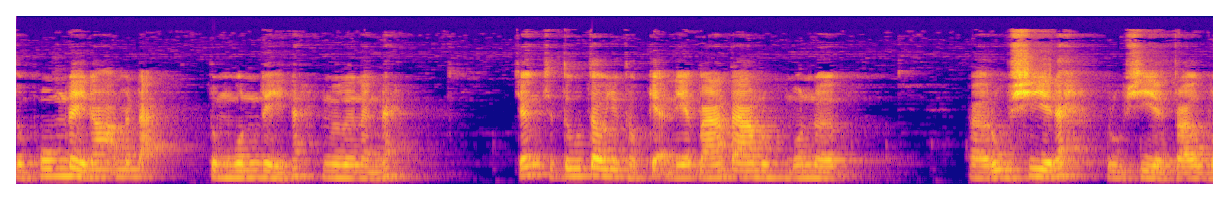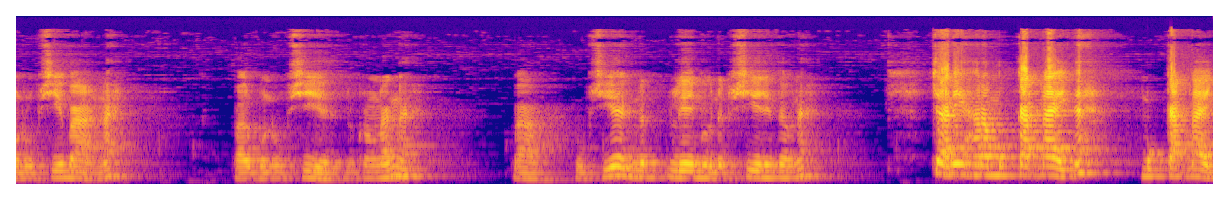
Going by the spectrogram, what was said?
ទំហំទេដល់អត់មានដាក់ទម្ងន់ទេណានៅលើហ្នឹងណាចឹងជាទូទៅយើងត្រូវកណនីបានតាមរូបមន្តរូបជាណារូបជាត្រូវមន្តរូបជាបានណាប្រើមន្តរូបជានៅក្នុងហ្នឹងណាបាទរូបជានិតលាយមួយនិតជាចឹងទៅណាចានេះហៅថាមុខកាត់ដែកណាមុខកាត់ដែក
